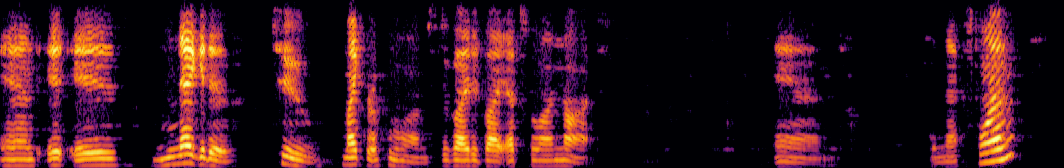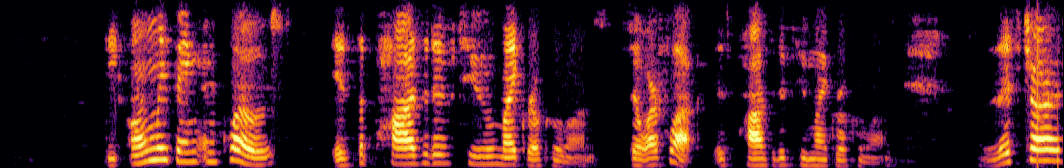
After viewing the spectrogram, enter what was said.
and it is negative 2 microcoulombs divided by epsilon naught. And the next one, the only thing enclosed is the positive 2 microcoulombs. So our flux is positive 2 microcoulombs. This charge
